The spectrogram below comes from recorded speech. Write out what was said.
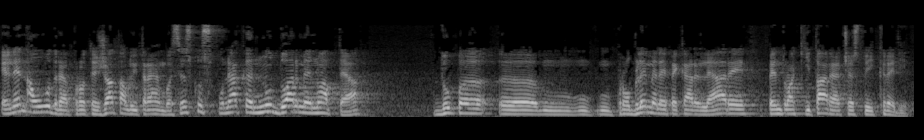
Elena Udrea, protejata lui Traian Băsescu, spunea că nu doarme noaptea după uh, problemele pe care le are pentru achitarea acestui credit.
